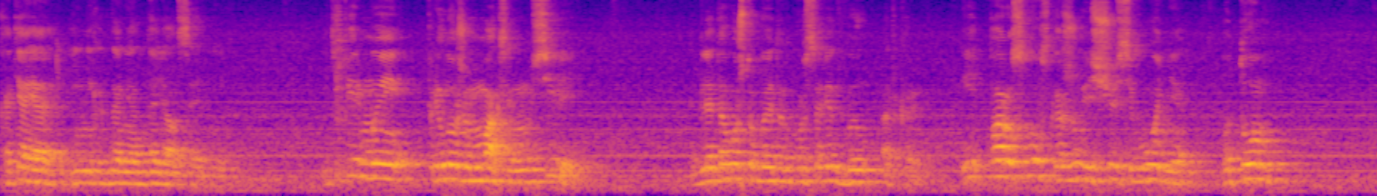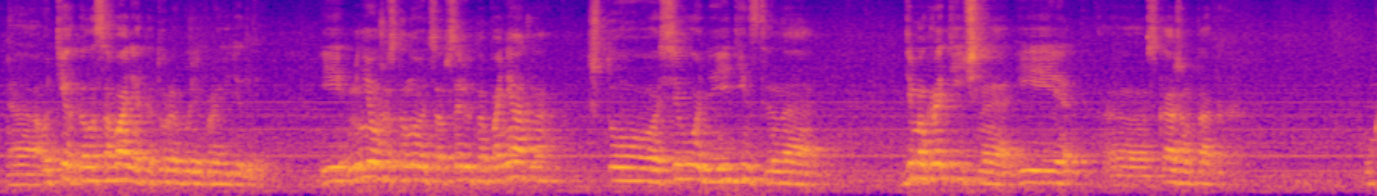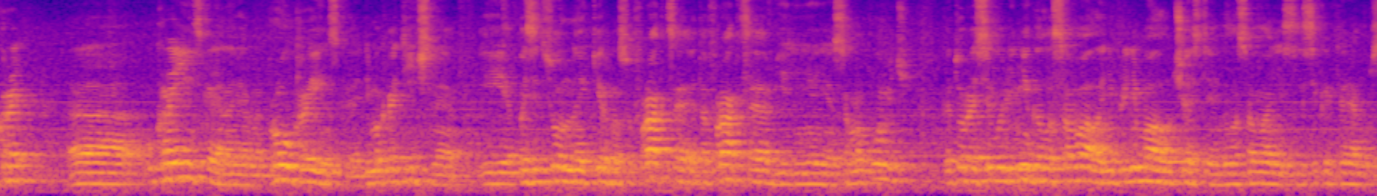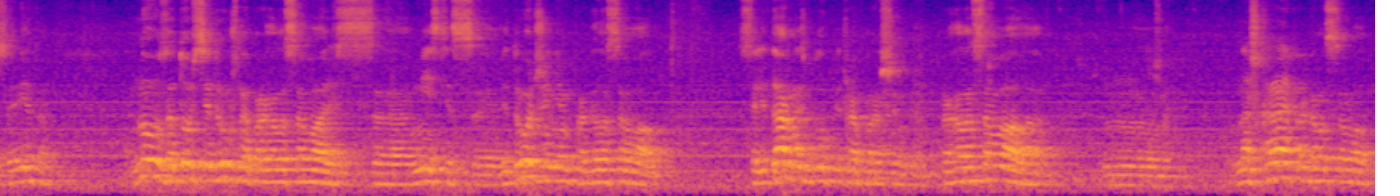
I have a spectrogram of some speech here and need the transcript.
хотя я и никогда не отдалялся от них. Теперь мы приложим максимум усилий для того, чтобы этот горсовет был открыт. И пару слов скажу еще сегодня о том, э, о тех голосованиях, которые были проведены. И мне уже становится абсолютно понятно, что сегодня единственная демократичная и, э, скажем так, укра... э, украинская, наверное, проукраинская, демократичная и оппозиционная Кернесу фракция, это фракция объединения «Самопомощь», которая сегодня не голосовала, не принимала участие в голосовании за секретаря Горсовета. Но зато все дружно проголосовали с, вместе с Ведроджинем, проголосовал Солидарность Блок Петра Порошенко, проголосовала наш край проголосовал.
